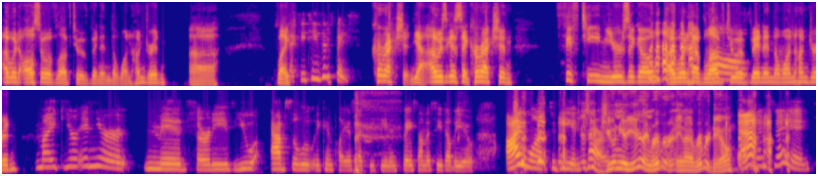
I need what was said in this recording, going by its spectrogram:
i would also have loved to have been in the 100 uh like Sexy teens in space. correction yeah i was gonna say correction 15 years ago i would have loved to Oh. have been in the 100 Mike, you're in your mid 30s. You absolutely can play a sexy teen in space on the CW. I want to be in It's your charge. junior year in River in uh, Riverdale. Yeah. That's what I'm saying.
